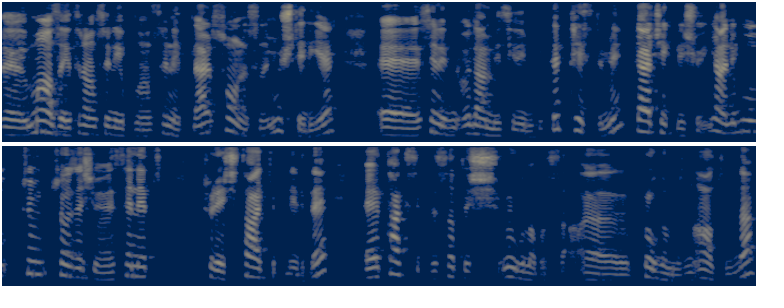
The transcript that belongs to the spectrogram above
e, mağazaya transfer yapılan senetler sonrasında müşteriye e, senedin ödenmesiyle birlikte teslimi gerçekleşiyor. Yani bu tüm sözleşme ve senet süreç takipleri de e, taksitli satış uygulaması e, programımızın altında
